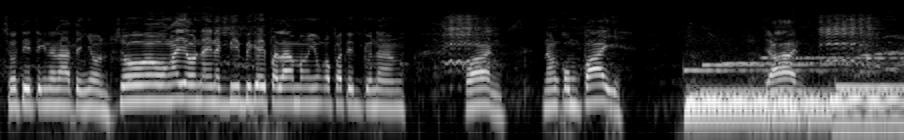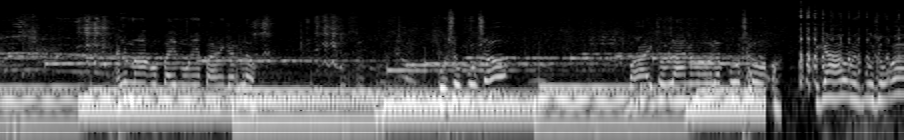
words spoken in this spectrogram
So titingnan natin yon. So ngayon ay nagbibigay pa lamang yung kapatid ko ng one, ng kumpay. Yan. Ano mga kumpay mo ngayon, Pani Carlo? Puso-puso? Baka ikaw lang naman wala puso. Ikaw, may puso ka.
